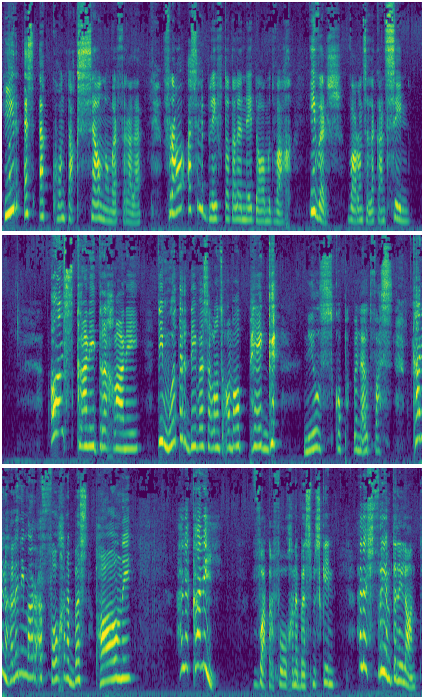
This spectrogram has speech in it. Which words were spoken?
hier is 'n kontakselnommer vir hulle. Vra asseblief dat hulle net daar moet wag, iewers waar ons hulle kan sien. Ons kan nie teruggaan nie. Die motordiewe sal ons almal peg. Niels skop benoud vas. Kan hulle nie maar 'n volgende bus haal nie? Hulle kan nie. Watter volgende bus miskien? Hulle is vreemd in die land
